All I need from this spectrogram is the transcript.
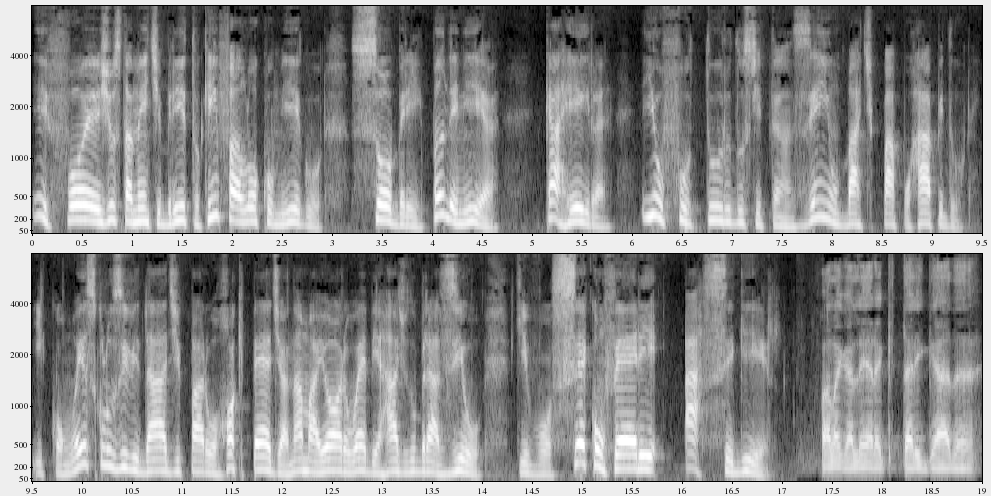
E foi justamente Brito quem falou comigo sobre pandemia, carreira e o futuro dos Titãs em um bate-papo rápido e com exclusividade para o Rockpedia na maior web rádio do Brasil, que você confere a seguir. Fala galera que tá ligada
